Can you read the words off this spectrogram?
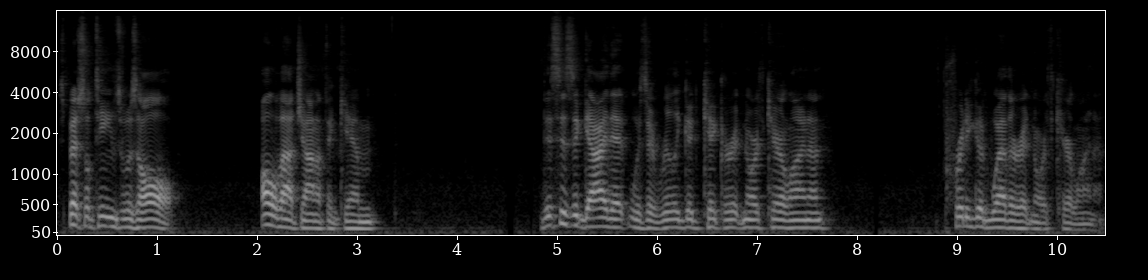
Special teams was all, all about Jonathan Kim. This is a guy that was a really good kicker at North Carolina. Pretty good weather at North Carolina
